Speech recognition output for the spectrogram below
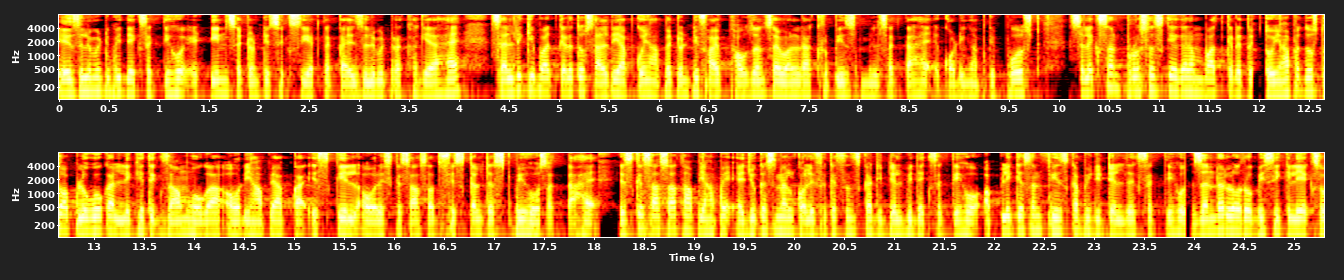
एज लिमिट भी देख सकते हो 18 से 26 ईयर तक का एज लिमिट रखा गया है। सैलरी की बात करें तो सैलरी आपको यहाँ पे ट्वेंटी फाइव थाउज़ेंड से वन लाख रुपीज़ मिल सकता है अकॉर्डिंग आपके पोस्ट सिलेक्शन प्रोसेस की अगर हम बात करें तो, तो यहाँ पे दोस्तों आप लोगों का लिखित एग्ज़ाम होगा और यहाँ पे आपका स्किल और इसके साथ साथ फ़िज़िकल टेस्ट भी हो सकता है। इसके साथ साथ आप यहाँ पे एजुकेशनल क्वालिफिकेशंस का डिटेल भी देख सकते हो अप्लीकेशन फ़ीस का भी डिटेल देख सकते हो। जनरल और ओबीसी के लिए एक सौ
